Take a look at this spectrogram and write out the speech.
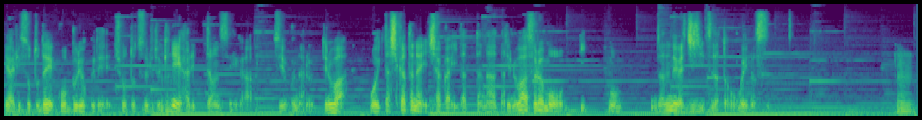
やはり外でこう武力で衝突するときに、やはり男性が強くなるっていうのは、もう致し方ない社会だったなっていうのは、それはもうい、もう残念ながら事実だと思います。うん。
